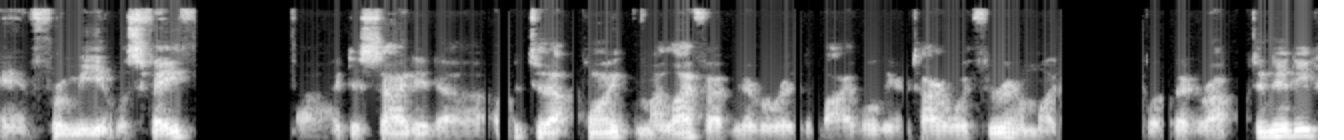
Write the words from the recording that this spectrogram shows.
And for me, it was faith. Uh, I decided uh, up to that point in my life, I've never read the Bible the entire way through. And I'm like, what better opportunity?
